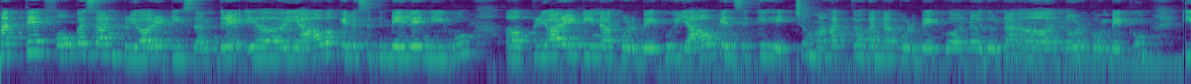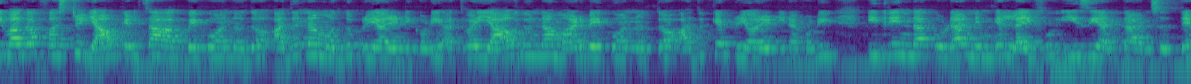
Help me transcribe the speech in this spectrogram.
ಮತ್ತು ಫೋಕಸ್ ಆನ್ ಪ್ರಿಯಾರಿಟೀಸ್ ಅಂದರೆ ಯಾವ ಕೆಲಸದ ಮೇಲೆ ನೀವು ಪ್ರಿಯಾರಿಟಿನ ಕೊಡಬೇಕು, ಯಾವ ಕೆಲಸಕ್ಕೆ ಹೆಚ್ಚು ಮಹತ್ವವನ್ನು ಕೊಡಬೇಕು ಅನ್ನೋದನ್ನು ನೋಡ್ಕೊಬೇಕು. ಇವಾಗ ಫಸ್ಟ್ ಯಾವ ಕೆಲಸ ಆಗಬೇಕು ಅನ್ನೋದು, ಅದನ್ನು ಮೊದಲು ಪ್ರಿಯಾರಿಟಿ ಕೊಡಿ, ಅಥವಾ ಯಾವುದನ್ನ ಮಾಡಬೇಕು ಅನ್ನೋದೋ ಅದಕ್ಕೆ ಪ್ರಿಯಾರಿಟಿನ ಕೊಡಿ. ಇದರಿಂದ ಕೂಡ ನಿಮಗೆ ಲೈಫು ಈಸಿ ಅಂತ ಅನಿಸುತ್ತೆ.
